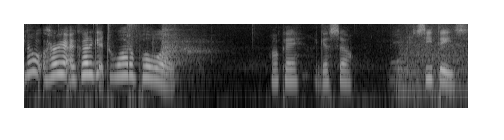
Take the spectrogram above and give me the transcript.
No, hurry! I gotta get to water polo. Okay, I guess so. Just eat these.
